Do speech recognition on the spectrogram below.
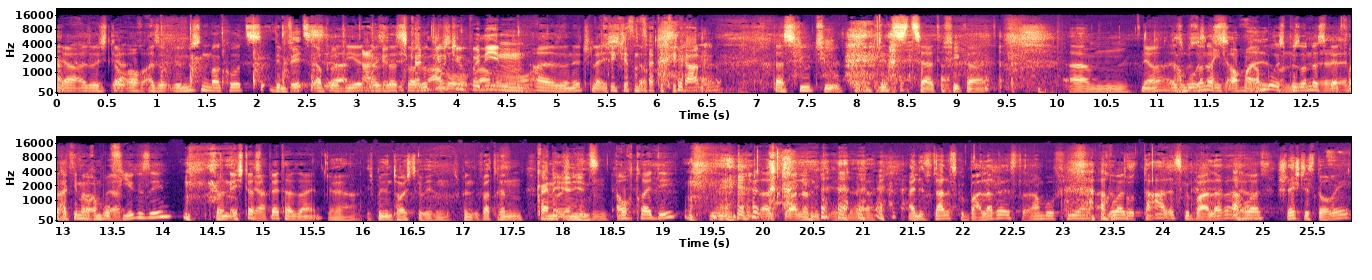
Ja, also ich glaube Ja. auch, also wir müssen mal kurz dem Fitz Fitz, applaudieren. ja, also das Ich war wirklich YouTube bravo, bedienen. also nicht schlecht. Krieg ich jetzt ein Zertifikat? Das YouTube Blitz-Zertifikat. Ähm, Ja, also Rambo ist besonders, eigentlich auch mal Rambo ist besonders äh, wertvoll. Hat jemand Rambo Wert. 4 gesehen? Soll ein echter Ja. Splatter sein. ja, ich bin enttäuscht gewesen. Ich, bin, ich war drin. Keine Aliens. Auch 3D? Nee, das war noch nicht in. Äh, ein totales Geballere ist Rambo 4. Also was? totales Geballere. Ach ja. was? Schlechte Story,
